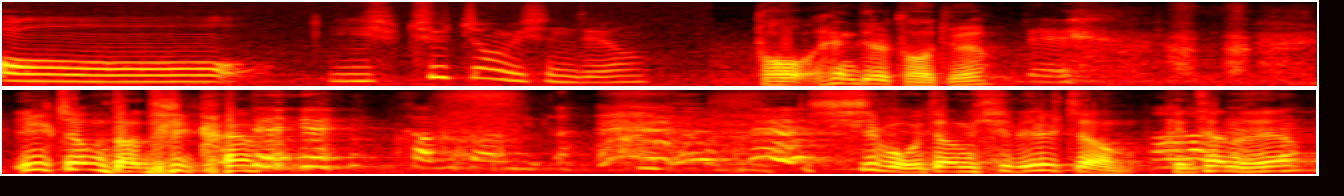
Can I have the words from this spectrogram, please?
어, 27점이신데요. 더 핸디를 더 줘요? 네, 1점 더 드릴까요? 감사합니다. 15점, 11점. 아, 괜찮으세요?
